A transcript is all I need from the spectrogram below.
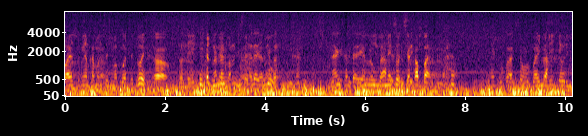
waaye su ngeen xamoon sëñ ma góor de doy waaw kon de du ngeen wax ci sëñ ñëw naa ngi sant yàlla bu baax nekkoon ci xabaar nekk ko ak sama baay ñu di jëwriñ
